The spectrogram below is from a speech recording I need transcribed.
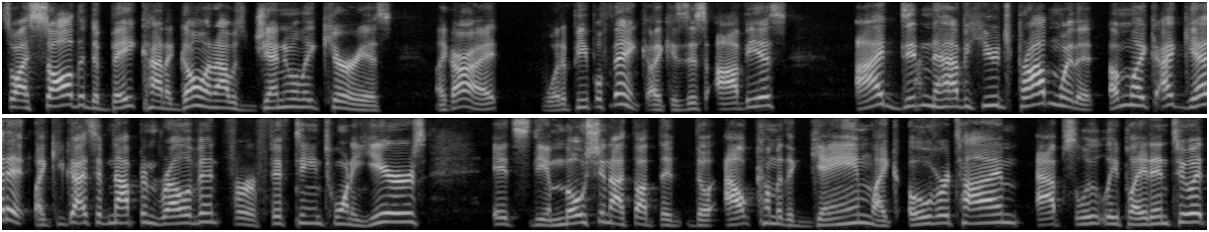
So I saw the debate kind of going. I was genuinely curious. Like, all right, what do people think? Like, is this obvious? I didn't have a huge problem with it. I'm like, I get it. Like, you guys have not been relevant for 15, 20 years. It's the emotion. I thought that the outcome of the game, like overtime, absolutely played into it.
